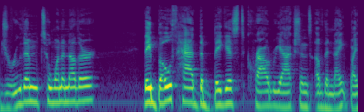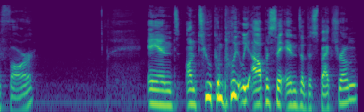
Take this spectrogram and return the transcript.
drew them to one another. They both had the biggest crowd reactions of the night by far. And on two completely opposite ends of the spectrum,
